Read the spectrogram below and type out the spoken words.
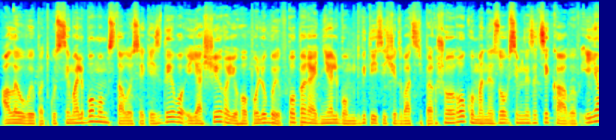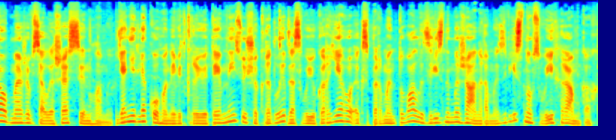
Але у випадку з цим альбомом сталося якесь диво, і я щиро його полюбив. Попередній альбом 2021 року мене зовсім не зацікавив, і я обмежився лише синглами. Я ні для кого не відкрию таємницю, що Кредли за свою кар'єру експериментували з різними жанрами, звісно, в своїх рамках.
